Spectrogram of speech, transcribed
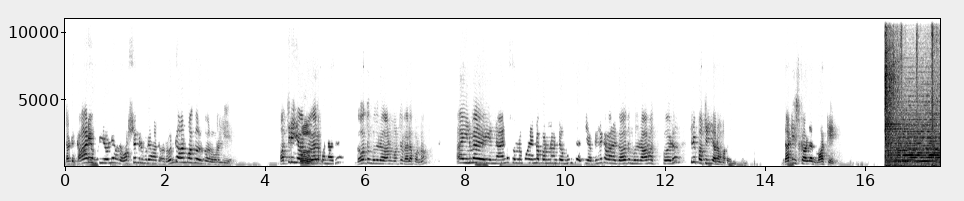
தன்னுடைய காரியம் முடியவில்லையே அந்த வருஷங்கள் முடியாது ரெண்டு ஆன்மாக்கள் இருக்கும் உடல்லயே. பத்திரிகை ஆன்மா ம். வேலை பண்ணாது. கௌதம் புத்தர் ஆன்மா மட்டும் வேலை பண்ணும். இனிமேல் நான் என்ன சொல்லணுமோ என்ன பண்ணணுன்ட்டு முடிச்சாச்சு அப்படின்னாக்கா கௌதம் புத்தர் ஆன்மா போயிடும். திருப்பி பத்திரிகை ஆன்மா மட்டும். That is called walking Bye.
